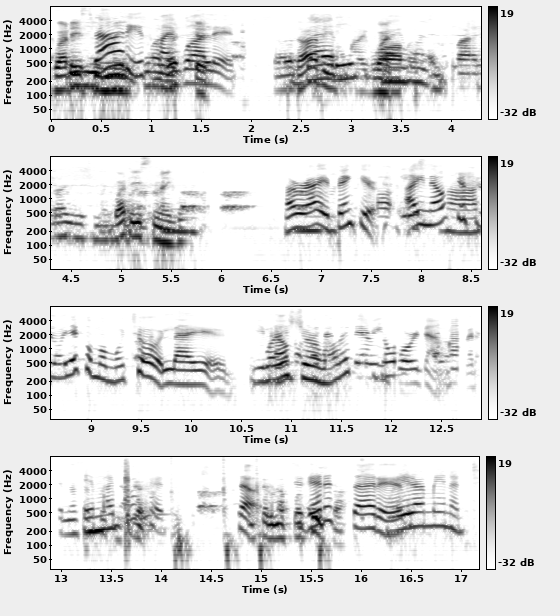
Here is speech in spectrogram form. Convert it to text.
What is That my is my wallet. That is my wallet. What is my All right, thank you. No, I it's know que se oye como mucho, like, you Where know, is your but that's wallet, very Joe? important para que no se In my escuche. pocket. So, to get it Wait started, a minute.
